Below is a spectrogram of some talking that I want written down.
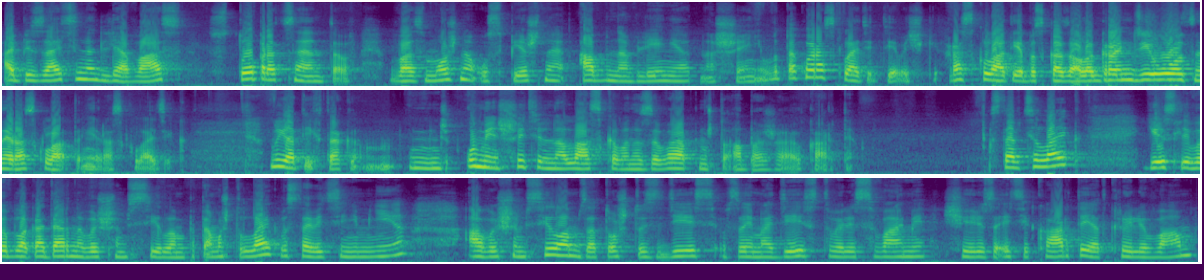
Обязательно для вас 100% возможно успешное обновление отношений. Вот такой раскладик, девочки. Расклад, я бы сказала, грандиозный расклад, а не раскладик. Ну, я их так уменьшительно ласково называю, потому что обожаю карты. Ставьте лайк, если вы благодарны высшим силам, потому что лайк вы ставите не мне, а высшим силам за то, что здесь взаимодействовали с вами через эти карты и открыли вам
